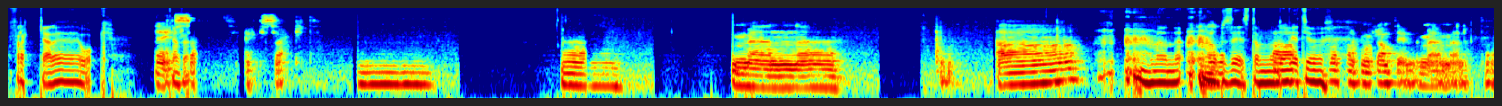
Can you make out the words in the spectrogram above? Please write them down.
fräckare åk. Exakt, exakt. Mm. Mm. Men... Uh, ah, Men ja, precis, de, de, Ja. vet ju, vad man kommer fram till med, med detta.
